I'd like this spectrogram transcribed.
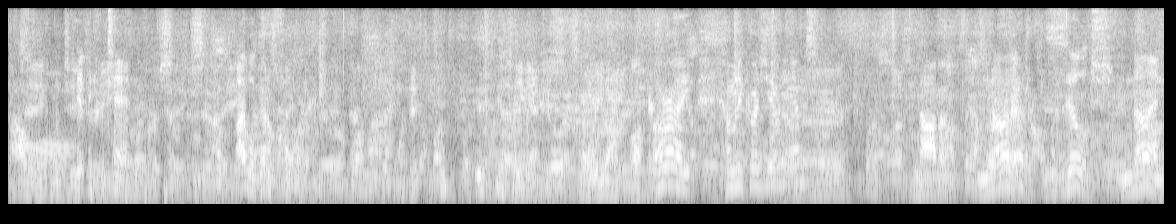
There you go. Take one, two, Hit me for 10. four, five, six, seven, eight, I will go to four. 15. So you can go four. You don't have to block it. Alright, how many cards do you have in hand? Nada. Nada. Zilch. None.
